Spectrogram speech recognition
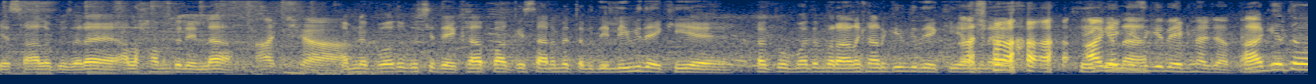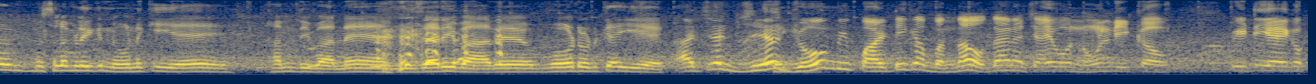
ये साल गुजरा है अल्हम्दुलिल्लाह। अच्छा। हमने बहुत कुछ देखा पाकिस्तान में तब्दीली भी देखी है हुकूमत इमरान खान की भी देखी है हमने। आगे ना? किसकी देखना चाहते हैं? आगे तो मुस्लिम लीग नून की है हम दीवाने हैं जारी बात है वोट उनका ही है। अच्छा जो जो भी पार्टी का बंदा होता है ना चाहे वो नून लीग का हो पीटीआई का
